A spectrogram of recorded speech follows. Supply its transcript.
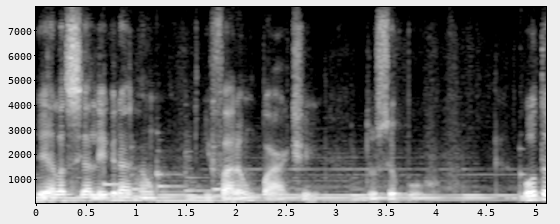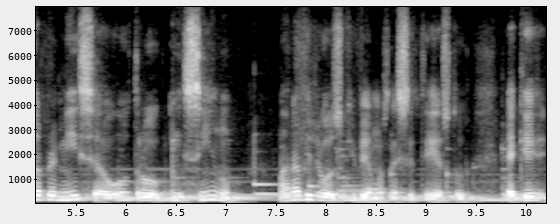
elas se alegrarão e farão parte do seu povo. Outra premissa, outro ensino maravilhoso que vemos nesse texto é que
